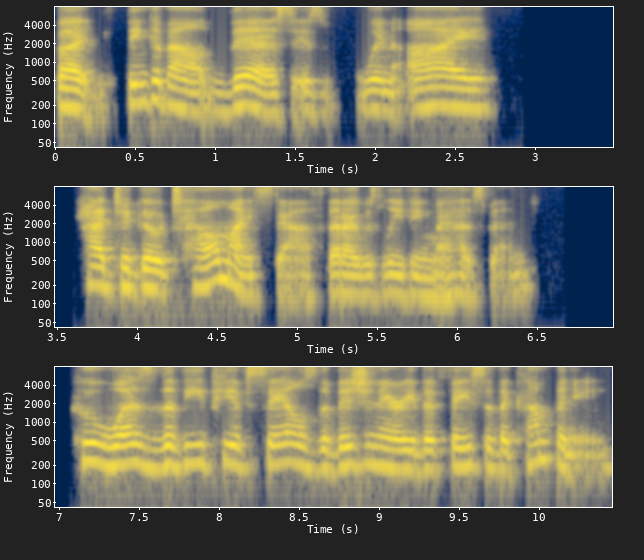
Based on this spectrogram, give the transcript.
but think about this is when I had to go tell my staff that I was leaving my husband, who was the VP of sales, the visionary, the face of the company.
